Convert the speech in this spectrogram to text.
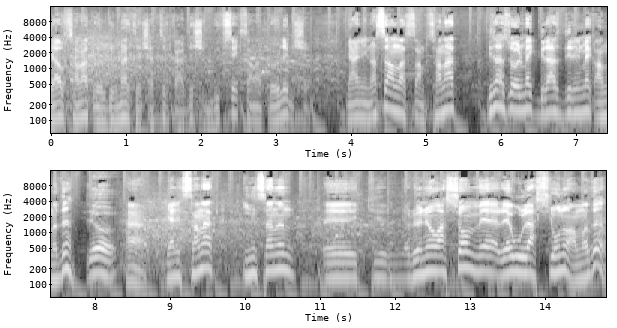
Ya sanat öldürmez yaşatır kardeşim. Yüksek sanat böyle bir şey. Yani nasıl anlatsam sanat biraz ölmek biraz dirilmek anladın? Yo. Ha. Yani sanat insanın e, renovasyon ve revolasyonu anladın?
